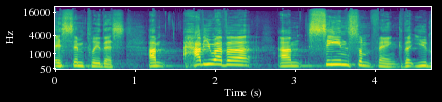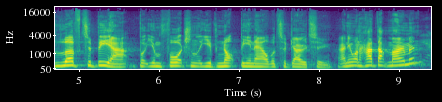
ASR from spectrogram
is simply this um, Have you ever um, seen something that you'd love to be at, but unfortunately you've not been able to go to? Anyone had that moment? Yes.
